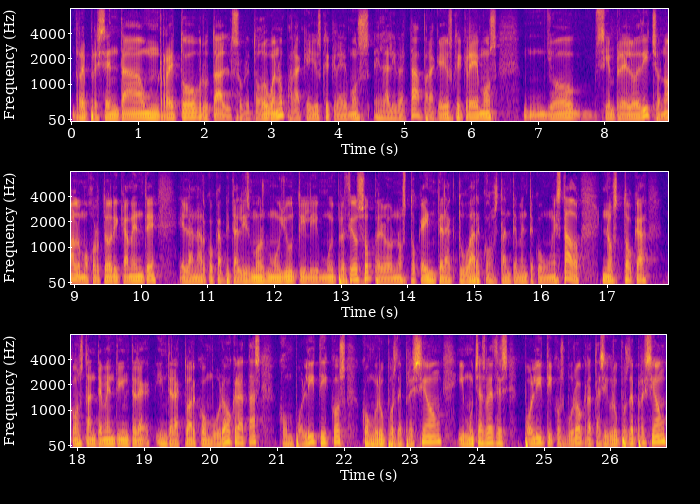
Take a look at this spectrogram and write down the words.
representa un reto brutal, sobre todo bueno, para aquellos que creemos en la libertad, para aquellos que creemos, mm, yo siempre lo he dicho, ¿no? A lo mejor teóricamente el anarcocapitalismo es muy útil y muy precioso, pero nos toca interactuar constantemente con un Estado, nos toca constantemente interactuar con burócratas, con políticos, con grupos de presión y muchas veces políticos, burócratas y grupos de presión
